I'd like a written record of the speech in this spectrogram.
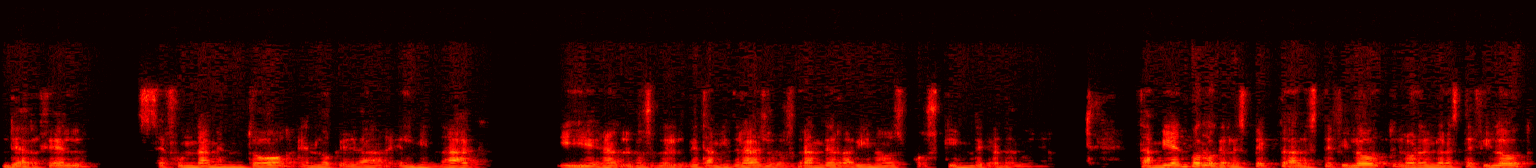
de Argel se fundamentó en lo que era el Minag y eran los, Beta Midrash o los grandes rabinos poskim de Cataluña. También por lo que respecta al Estefilot, el orden del Estefilot,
